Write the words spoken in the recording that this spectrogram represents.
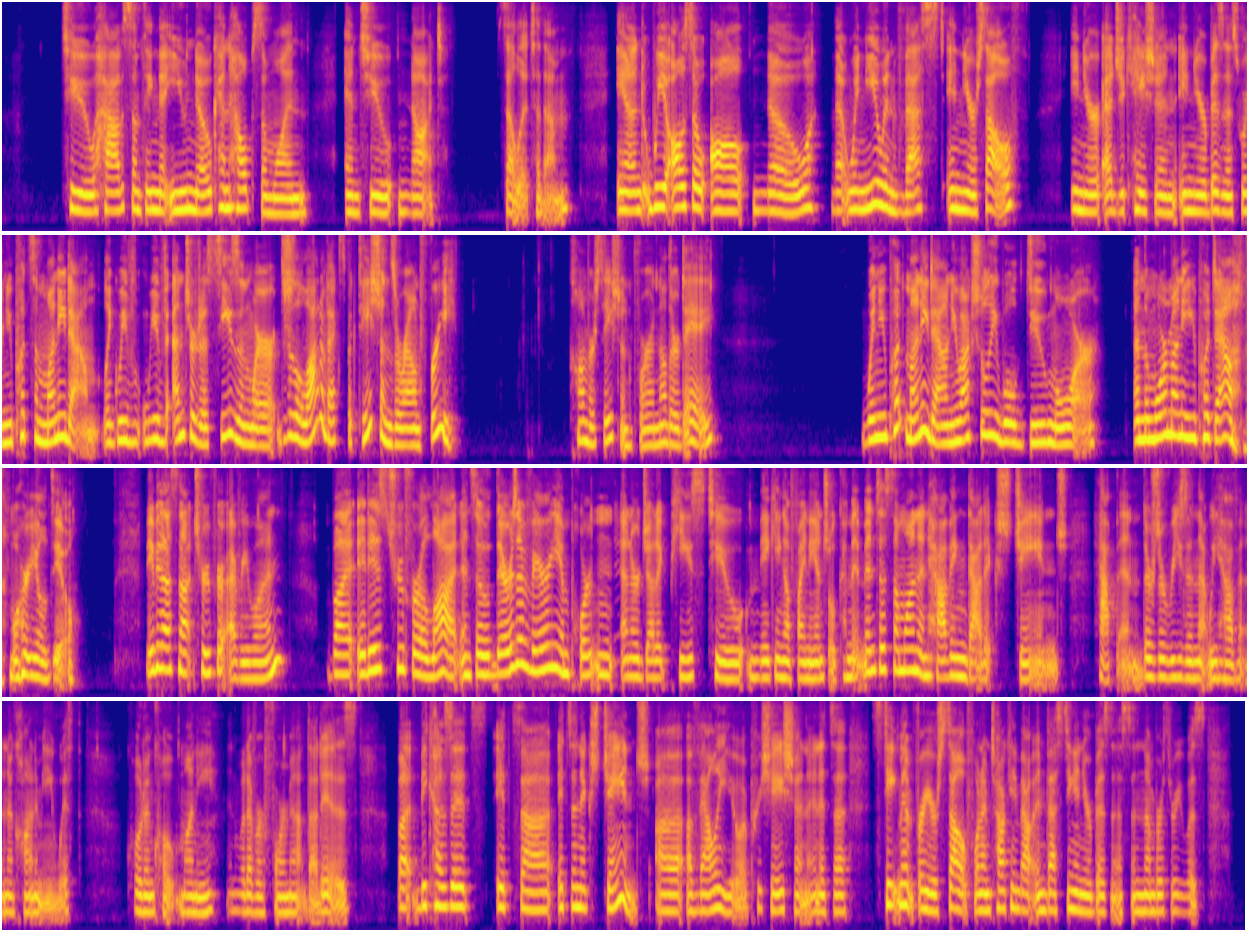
to have something that you know can help someone and to not sell it to them. And we also all know that when you invest in yourself, in your education, in your business, when you put some money down, like we've we've entered a season where there's a lot of expectations around free. Conversation for another day. When you put money down, you actually will do more. And the more money you put down, the more you'll do. Maybe that's not true for everyone, but it is true for a lot. And so there's a very important energetic piece to making a financial commitment to someone and having that exchange happen. There's a reason that we have an economy with quote unquote money in whatever format that is but because it's it's uh it's an exchange uh, a value appreciation and it's a statement for yourself when i'm talking about investing in your business and number 3 was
